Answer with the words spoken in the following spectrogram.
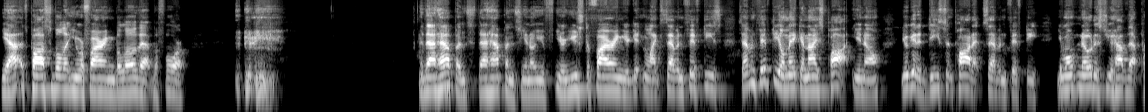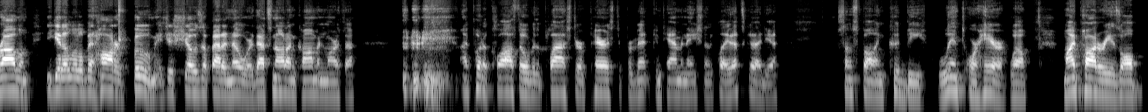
Yeah, it's possible that you were firing below that before. that happens. That happens. You know, you are used to firing. You're getting like 750s. 750 will make a nice pot. You know, you'll get a decent pot at 750. You won't notice you have that problem. You get a little bit hotter. Boom! It just shows up out of nowhere. That's not uncommon, Martha. I put a cloth over the plaster of Paris to prevent contamination of the clay. That's a good idea. Some spalling could be lint or hair. Well, my pottery is all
